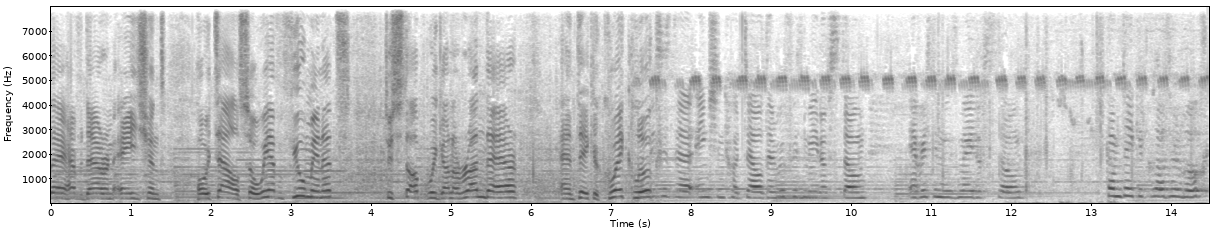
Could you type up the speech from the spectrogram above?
They have there an ancient hotel, so we have a few minutes to stop. We're gonna run there and take a quick look. This is the ancient hotel. The roof is made of stone. Everything is made of stone. Come take a closer look.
